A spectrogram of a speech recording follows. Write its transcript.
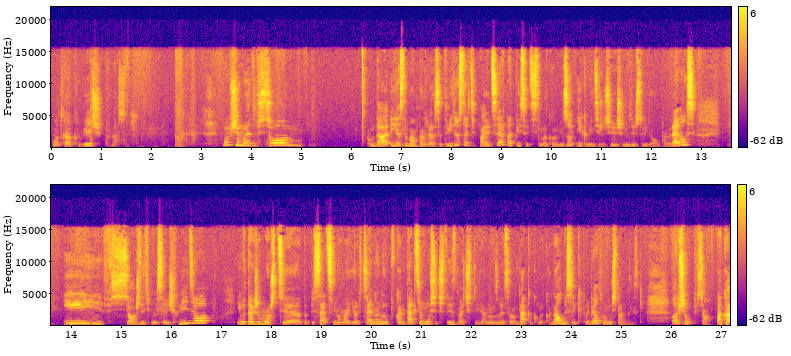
вот как вещь красный. В общем, это все. Да, и если вам понравилось это видео, ставьте палец вверх, подписывайтесь на мой канал внизу и комментируйте. Я очень надеюсь, что видео вам понравилось. И все, ждите моих следующих видео. И вы также можете подписаться на мою официальную группу ВКонтакте Муся424. Она называется ровно так, как мой канал, без всяких пробелов, и Муся по-английски. В общем, все, пока!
